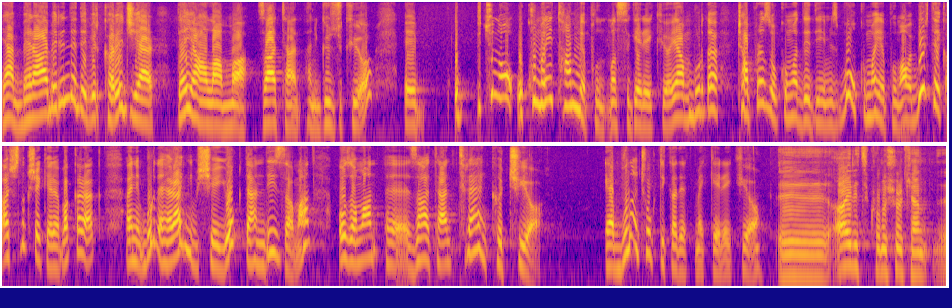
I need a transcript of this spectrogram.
Yani beraberinde de bir karaciğerde yağlanma zaten hani gözüküyor. E, bütün o okumayı tam yapılması gerekiyor. Yani burada çapraz okuma dediğimiz bu okuma yapımı ama bir tek açlık şekere bakarak hani burada herhangi bir şey yok dendiği zaman o zaman e, zaten tren kaçıyor. Ya buna çok dikkat etmek gerekiyor. E, aileti konuşurken e,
